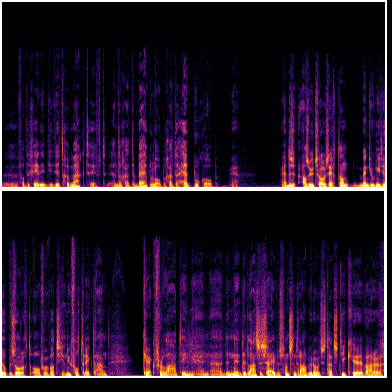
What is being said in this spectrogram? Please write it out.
uh, van degene die dit gemaakt heeft. En dan gaat de Bijbel open, gaat het boek open dus als u het zo zegt, dan bent u ook niet heel bezorgd over wat zich nu voltrekt aan kerkverlating. En uh, de, de laatste cijfers van het Centraal Bureau Statistiek uh, waren 55%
